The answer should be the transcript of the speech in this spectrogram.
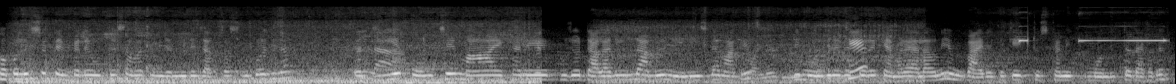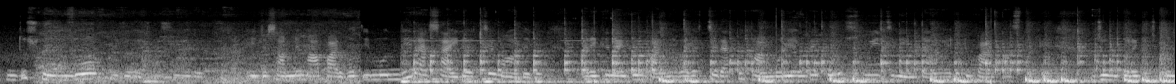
কপালেশ্বর টেম্পেলের উদ্দেশ্যে আমরা তিনজন মিলে যাত্রা শুরু করে দিলাম। তো গিয়ে পৌঁছে মা এখানে পুজোর ডালা নিয়ে আমিও নিয়ে নিয়েছিলাম আগে। যে মন্দিরের ভেতরে ক্যামেরা অ্যালাউ নেই আমি বাইরে থেকে একটুখানি মন্দিরটা দেখাতে কিন্তু সুন্দর পুজো হয়েছিল সুন্দর। এই যে সামনে মা পার্বতীর মন্দির আর সাইডে হচ্ছে মহাদেবের। আর এখানে একদম বাজনা বাজাচ্ছে দেখো হারমোনিয়ামটায় কোনো সুইচ নেই দাঁড়া একটু বার পাশ থেকে জুম করে কিছুক্ষণ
